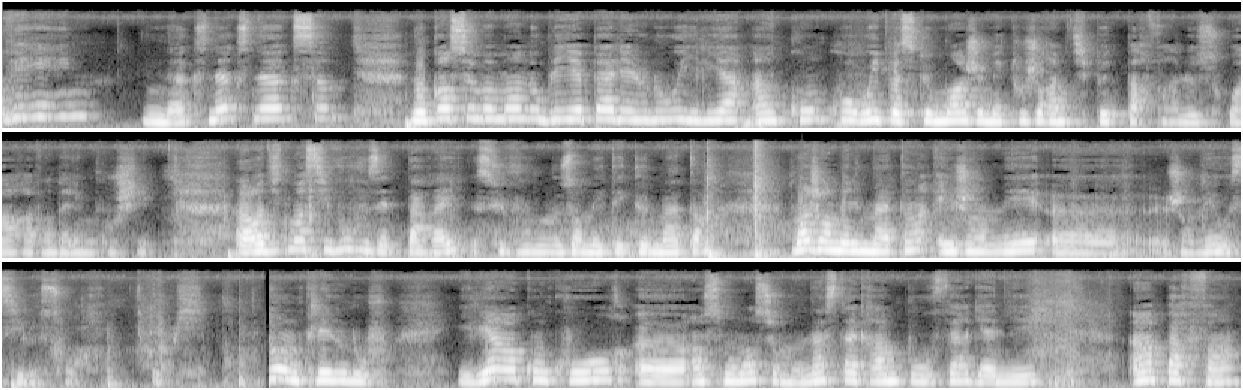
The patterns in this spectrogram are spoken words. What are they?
envie. Nox, nox, nox. Donc en ce moment, n'oubliez pas les loulous, il y a un concours. Oui, parce que moi, je mets toujours un petit peu de parfum le soir avant d'aller me coucher. Alors dites-moi si vous, vous êtes pareil, si vous en mettez que le matin. Moi, j'en mets le matin et j'en mets, euh, j'en mets aussi le soir. Et oui. Donc les loulous, il y a un concours euh, en ce moment sur mon Instagram pour vous faire gagner un parfum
